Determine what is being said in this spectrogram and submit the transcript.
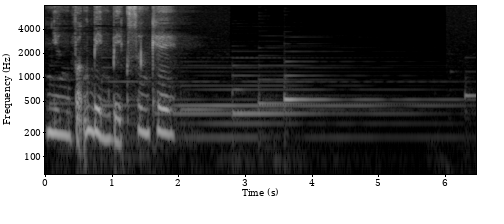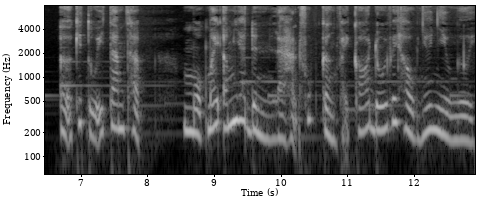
nhưng vẫn biền biệt sơn khê. Ở cái tuổi tam thập, một mái ấm gia đình là hạnh phúc cần phải có đối với hầu như nhiều người,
